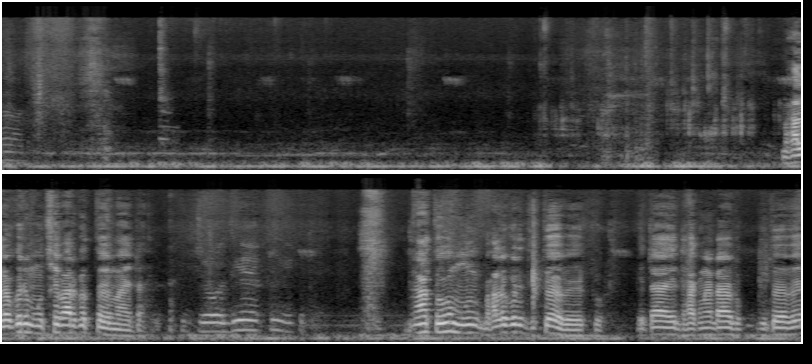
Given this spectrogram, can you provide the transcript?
হ্যাঁ। ভালো করে মুছে বার করতে হবে মা এটা জল দিয়ে একটু ইয়ে। না তো ভালো করে ধুতে হবে একটু। এটা এই ঢাকনাটা ধুতে হবে।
